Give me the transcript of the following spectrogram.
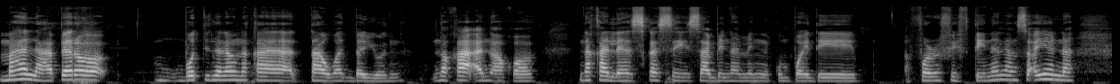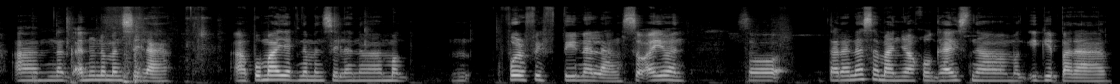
mahal ha, pero buti na lang nakatawad ba yun? Naka ano ako, naka-less kasi sabi namin kung pwede 450 na lang. So, ayun na, um, nag-ano naman sila, ah, pumayag naman sila na mag 450 na lang. So, ayun. So, tara na, samahan niyo ako guys na mag-igib para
